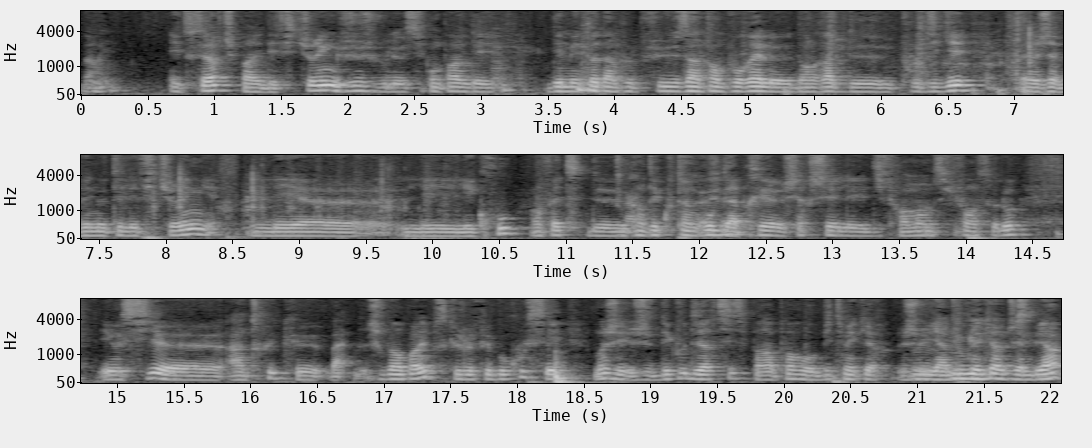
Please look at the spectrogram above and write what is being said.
varié. Et tout à l'heure, tu parlais des featuring. Juste, je voulais aussi qu'on parle des, des méthodes un peu plus intemporelles dans le rap de, pour diguer. Euh, J'avais noté les featuring, les, euh, les, les crews, en fait, de, Ah, quand tu écoutes un groupe, d'après euh, chercher les différents membres qui font en solo. Et aussi, euh, un truc, bah, je voulais en parler parce que je le fais beaucoup, c'est moi, je découvre des artistes par rapport au beatmaker. Il y a un Oui, beatmaker que j'aime bien,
